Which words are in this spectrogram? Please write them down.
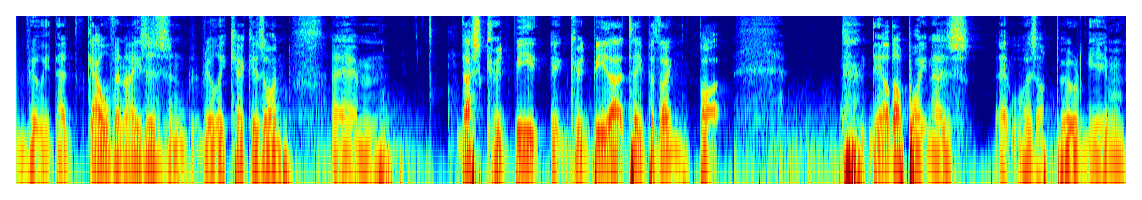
really did galvanise us and really kick us on. Um, this could be it could be that type of thing, but the other point is it was a poor game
